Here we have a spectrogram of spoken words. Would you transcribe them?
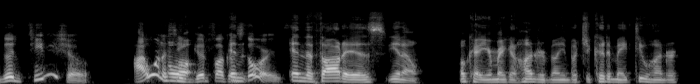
good TV show. I want to Well, see good fucking and- stories. And the thought is, you know, okay, you're making 100 million, but you could have made 200.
